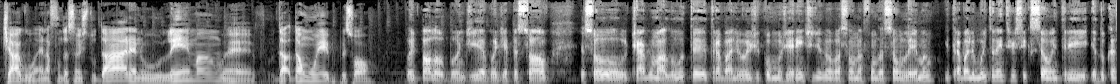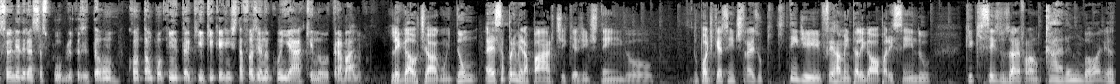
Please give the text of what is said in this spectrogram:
Thiago, é na Fundação Estudar, é no Lehman? É... Dá, dá um oi aí pro pessoal. Oi, Paulo. Bom dia, bom dia, pessoal. Eu sou o Thiago Maluta, eu trabalho hoje como gerente de inovação na Fundação Lehman e trabalho muito na intersecção entre educação e lideranças públicas. Então, contar um pouquinho aqui o que, que a gente está fazendo com o IAC no trabalho. Legal, Thiago. Então, essa primeira parte que a gente tem do, do podcast, a gente traz o que, que tem de ferramenta legal aparecendo, o que, que vocês usaram e falaram, caramba, olha,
